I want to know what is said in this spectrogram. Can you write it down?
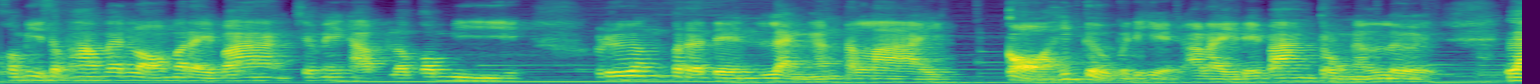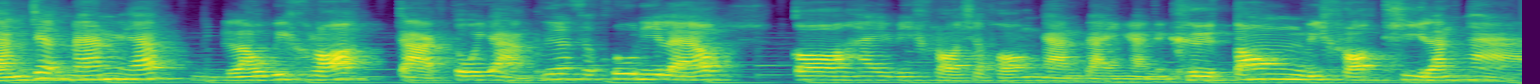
เขามีสภาพแวดล้อมอะไรบ้างใช่ไหมครับ แล้วก็มีเรื่องประเด็นแหล่งอันตราย ก่อให้เกิดอุบัติเหตุอะไรได้บ้างตรงนั้นเลย หลังจากนั้นครับเราวิเคราะห์จากตัวอย่างเพื่อนสักครู่นี้แล้ว ก็ให้วิเคราะห์เฉพาะงานใดงานหนึ่งคือต้องวิเคราะห์ทีละงาน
